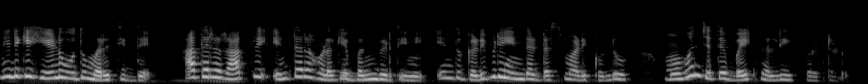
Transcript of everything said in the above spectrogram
ನಿನಗೆ ಹೇಳುವುದು ಮರೆತಿದ್ದೆ. ಆದರೆ ರಾತ್ರಿ ಎಂಟರ ಒಳಗೆ ಬಂದ್ಬಿಡ್ತೀನಿ ಎಂದು ಗಡಿಬಿಡಿಯಿಂದ ಡ್ರೆಸ್ ಮಾಡಿಕೊಂಡು ಮೋಹನ್ ಜೊತೆ ಬೈಕ್ನಲ್ಲಿ ಹೊರಟಳು.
